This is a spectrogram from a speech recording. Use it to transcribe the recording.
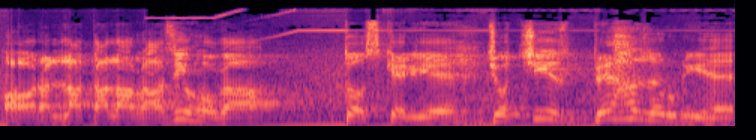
اور اللہ تعالیٰ راضی ہوگا تو اس کے لیے جو چیز بے حد ضروری ہے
